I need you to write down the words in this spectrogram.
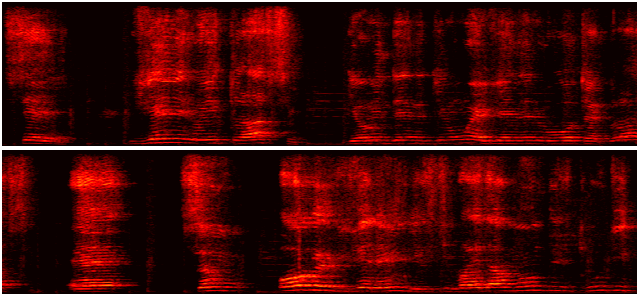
ser gênero e classe, que eu entendo que um é gênero o outro é classe, é, são obras diferentes que vai dar uma amplitude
